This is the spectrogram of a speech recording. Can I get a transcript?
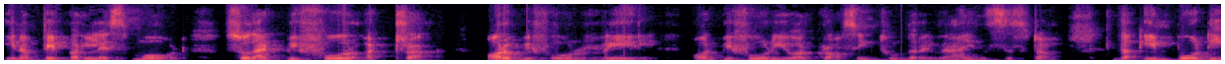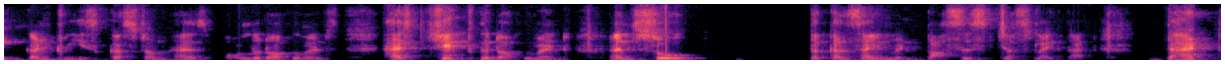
in a paperless mode so that before a truck or before rail or before you are crossing through the riverine system the importing country's custom has all the documents has checked the document and so the consignment passes just like that. That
